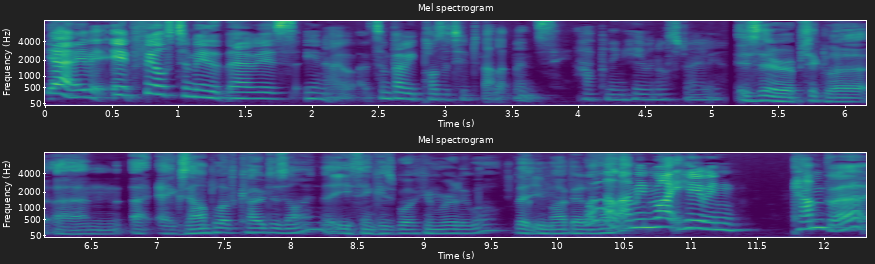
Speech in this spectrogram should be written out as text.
yeah, it, it, feels to me that there is, you know, some very positive developments happening here in Australia. Is there a particular um, example of co-design that you think is working really well that you might be able to? Well, I mean, right here in Canberra,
